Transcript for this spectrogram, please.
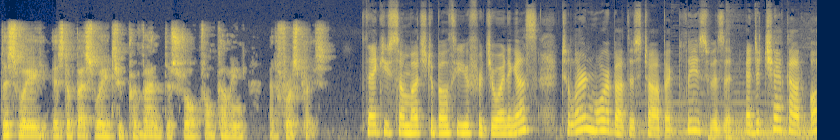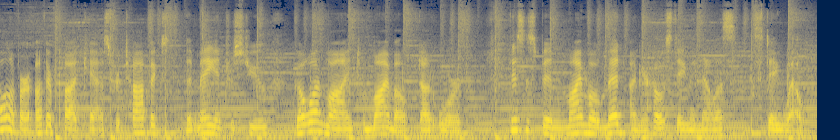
This way is the best way to prevent the stroke from coming at the first place. Thank you so much to both of you for joining us. To learn more about this topic, please visit and to check out all of our other podcasts for topics that may interest you, go online to maimo.org. This has been MaimoMed. I'm your host, Aileen Ellis. Stay well.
